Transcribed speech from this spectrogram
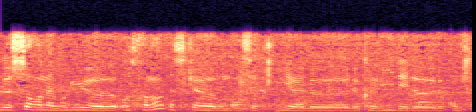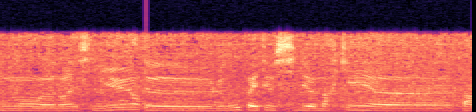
le, sort en a voulu euh, autrement parce que bon, on s'est pris euh, le, le Covid et le, le confinement dans la figure. Le groupe a été aussi marqué par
